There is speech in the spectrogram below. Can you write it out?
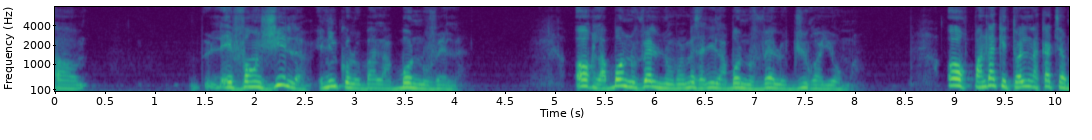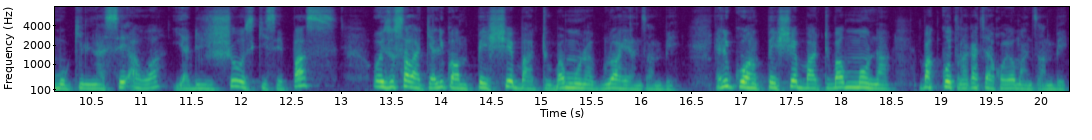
euh, l'évangile elingi koloba la bonne nouvelle or la bonne nouvelle normalement ezali la bonne nouvelle du royaume Or, pendant que es dans le mokili na se awa, il y a des choses qui se passent. Oyo ezosalaka yali koempêche bato bamona gloire ya nzambe yali koempêche bato bamona bakota na kati ya royaume ya nzambe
